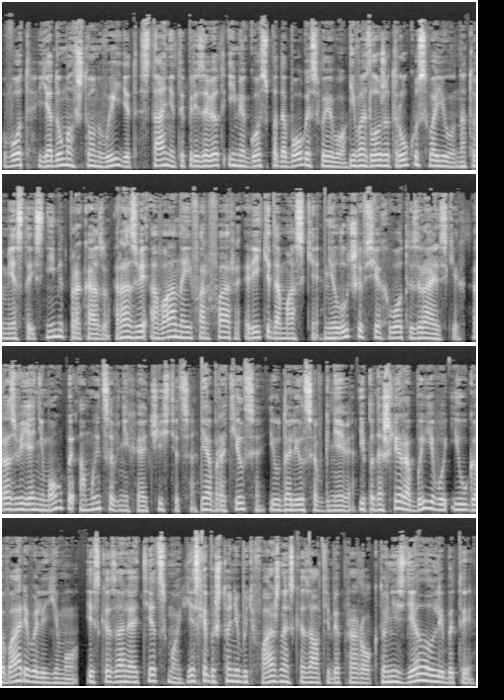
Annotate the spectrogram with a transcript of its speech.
«Вот, я думал, что он выйдет, станет и призовет имя Господа Бога своего и возложит руку свою на то место и снимет проказу. Разве Авана и Фарфар, реки Дамаски, не лучше всех вод израильских? Разве я не мог бы омыться в них и очиститься?» И обратился и удалился в гневе. И подошли рабы его и уговаривали ему, и сказали, «Отец мой, если бы что-нибудь важное сказал тебе пророк, то не сделал ли бы ты?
